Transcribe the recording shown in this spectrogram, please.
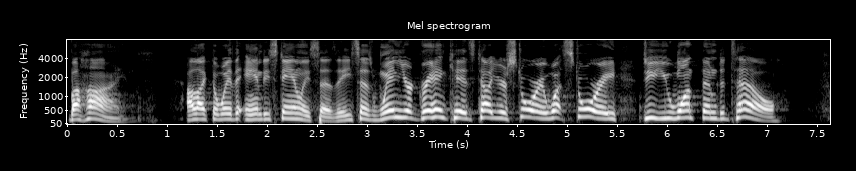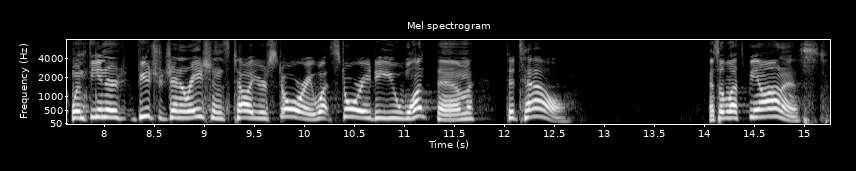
behind. I like the way that Andy Stanley says it. He says, When your grandkids tell your story, what story do you want them to tell? When future generations tell your story, what story do you want them to tell? And so let's be honest.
